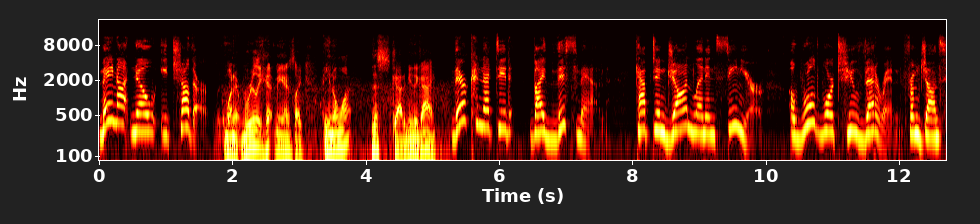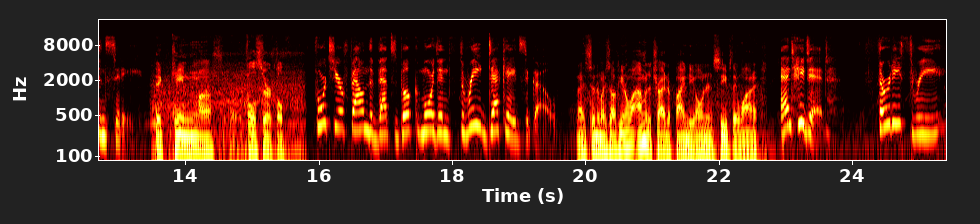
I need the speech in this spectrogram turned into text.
may not know each other. When it really hit me, I was like, you know what? This has got to be the guy. They're connected by this man, Captain John Lennon Sr., a World War II veteran from Johnson City. It came uh, full circle. Fortier found the vet's book more than three decades ago. And I said to myself, you know what? I'm going to try to find the owner and see if they want it. And he did, 33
